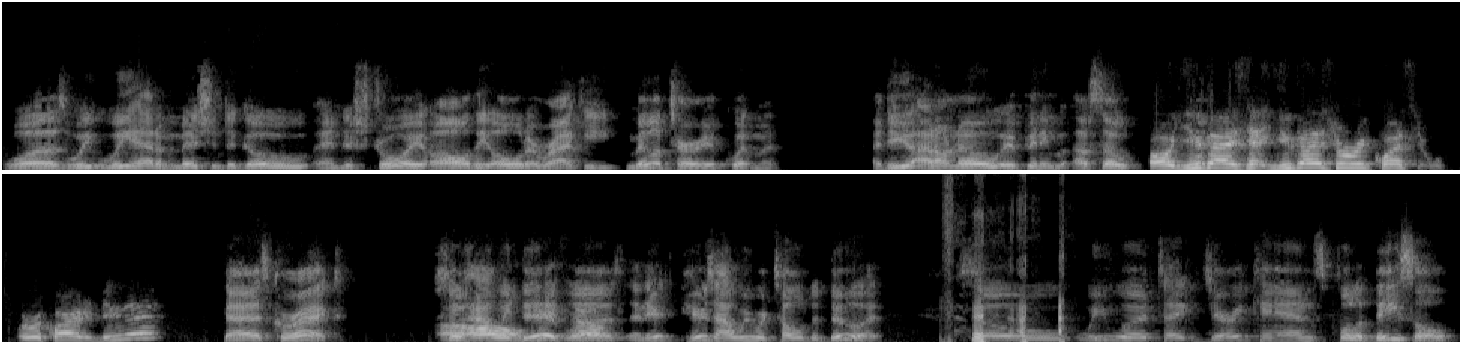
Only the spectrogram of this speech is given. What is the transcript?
was we we had a mission to go and destroy all the old Iraqi military equipment. Do you? I don't know if any. Uh, so. Oh, you guys, you guys were requested were required to do that. That is correct. So oh, how we did okay, it was, so... and here, here's how we were told to do it. So we would take jerry cans full of diesel,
